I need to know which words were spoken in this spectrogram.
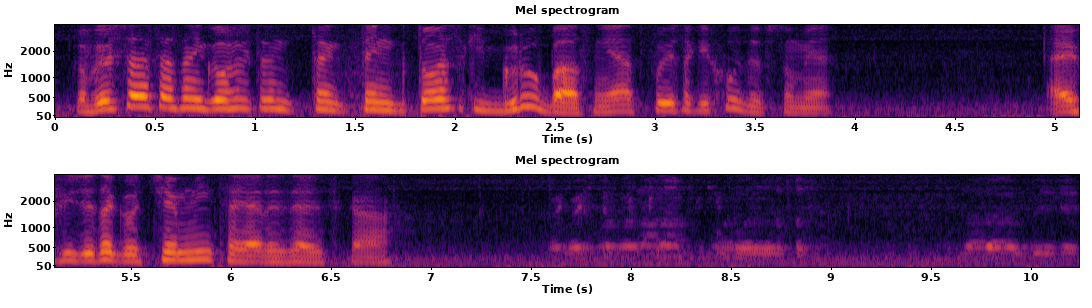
Tylko wiesz co jest teraz najgorszy? Ten, ten, ten, to jest taki grubas, nie? A twój jest taki chudy w sumie. A już idzie tego ciemnica jaryzielska. Weź tam masz lampki, może coś. Dałoby się.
